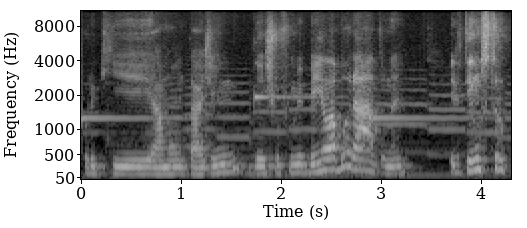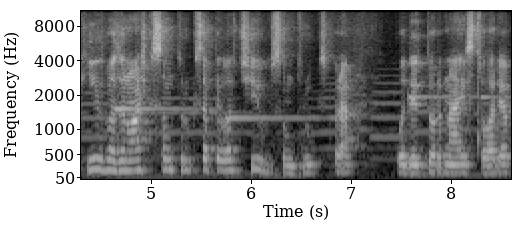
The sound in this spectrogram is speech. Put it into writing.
porque a montagem deixa o filme bem elaborado, né? Ele tem uns truquinhos, mas eu não acho que são truques apelativos, são truques para poder tornar a história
